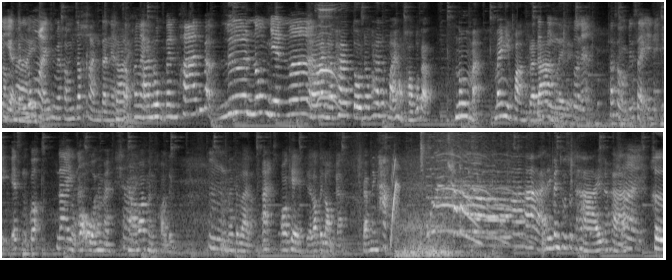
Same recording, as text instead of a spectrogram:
ติบอะในเป็นลูกไม้ใช่ไหมคะมันจะคันแต่เนี่ยใช่จับข้างในผ้านุ่มเป็นผ้าที่แบบลื่นนุ่มเย็นมากใช่เนื้อผ้าตัวเนื้อผ้าลูกไม้ของเขาก็แบบนุ่มอะ ไม่มีความกระด้างอะไรเลย ตัวเนี้ยถ้าสมมติเป็นใส่ N X S หนูก็ได้อหนูยู่ก็นะ โอใช่ไหมใช่มาว่ามันคอลึก อืมไม่เป็นไรหรอก อะ โอเค เดี๋ยวเราไปลองกัน แป๊บนึงค่ะอันนี้เป็นชุดสุดท้ายนะคะ ใช่ คือ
